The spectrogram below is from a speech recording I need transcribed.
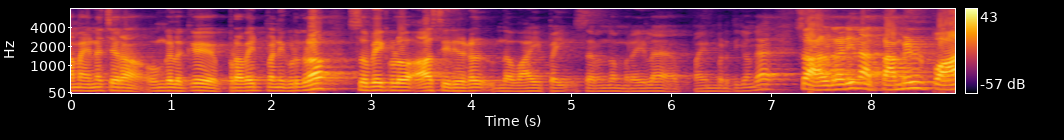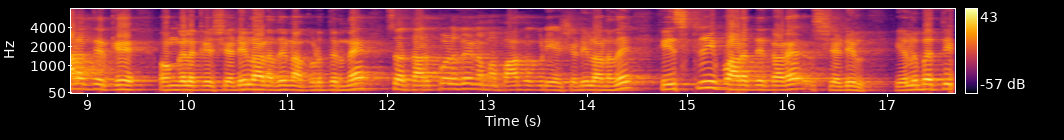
நம்ம என்ன செய்கிறோம் உங்களுக்கு ப்ரொவைட் பண்ணி கொடுக்குறோம். சுபைக்குழு ஆசிரியர்கள் இந்த வாய்ப்பை சிறந்த முறையில் பயன்படுத்திக்கோங்க. ஸோ ஆல்ரெடி நான் தமிழ் பாடத்திற்கு உங்களுக்கு ஷெடியூல் ஆனது நான் கொடுத்துருந்தேன். ஸோ தற்பொழுது நம்ம பார்க்கக்கூடிய ஷெடியூல் ஆனது ஹிஸ்ட்ரி பாடத்திற்கான ஷெடியூல் எழுபத்தி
